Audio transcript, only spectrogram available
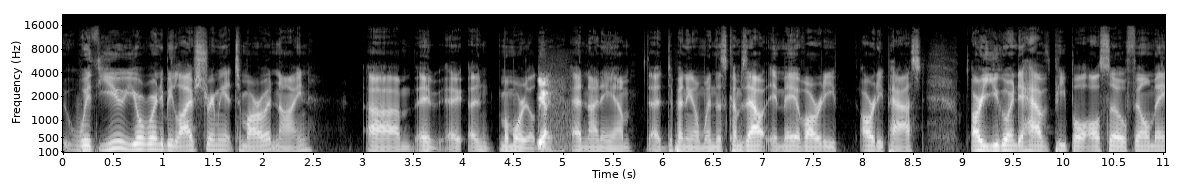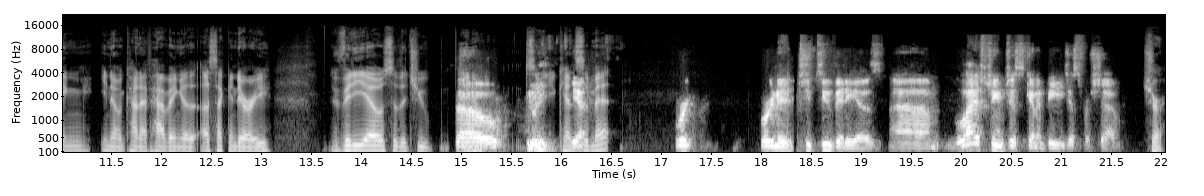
with you, you're going to be live streaming it tomorrow at nine, um, and Memorial Day Yep. at nine a.m. Uh, depending on when this comes out, it may have already already passed. Are you going to have people also filming, you know, kind of having a, a secondary video so that you you So, so you can yeah, submit? We're we're gonna do two videos. Um, the live stream's just gonna be just for show. Sure.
